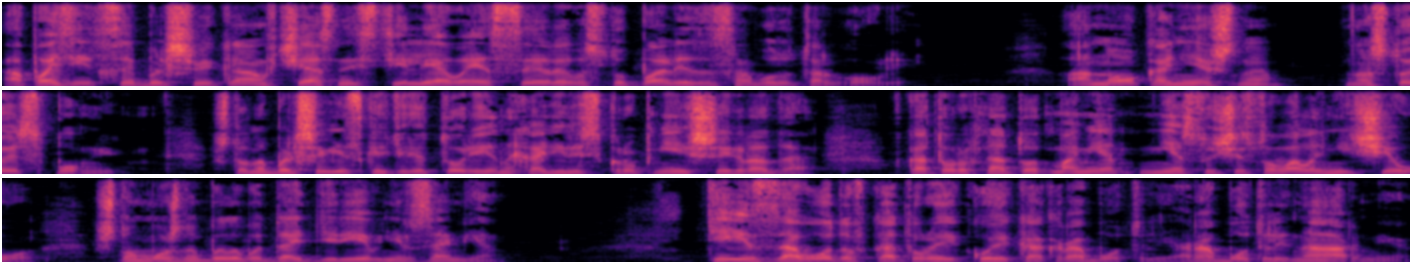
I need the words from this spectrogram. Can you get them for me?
Оппозиция большевикам, в частности левые эсеры, выступали за свободу торговли. Оно, конечно, но стоит вспомнить, что на большевистской территории находились крупнейшие города, в которых на тот момент не существовало ничего, что можно было бы дать деревне взамен. Те из заводов, которые кое-как работали, работали на армию.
